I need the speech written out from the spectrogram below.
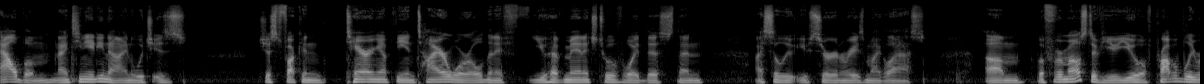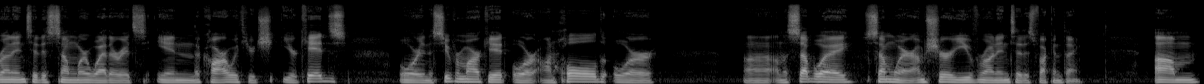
album, 1989, which is just fucking tearing up the entire world. And if you have managed to avoid this, then I salute you, sir, and raise my glass. Um, but for most of you, you have probably run into this somewhere, whether it's in the car with your ch- your kids, or in the supermarket, or on hold, or uh, on the subway, somewhere. I'm sure you've run into this fucking thing. Um,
